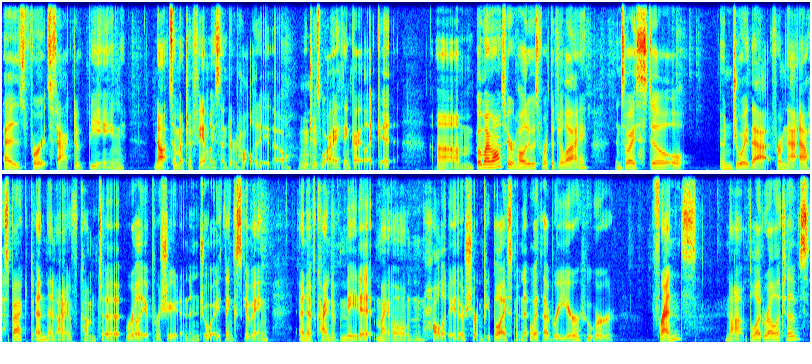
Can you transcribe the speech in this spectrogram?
as for its fact of being not so much a family centered holiday, though, which is why I think I like it. Um, but my mom's favorite holiday was Fourth of July, and so I still enjoy that from that aspect. And then I've come to really appreciate and enjoy Thanksgiving, and have kind of made it my own holiday. There's certain people I spend it with every year who are friends, not blood relatives,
